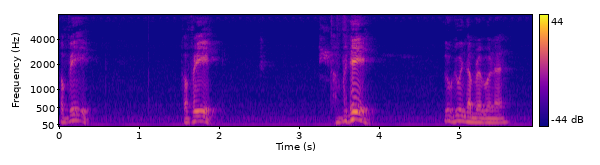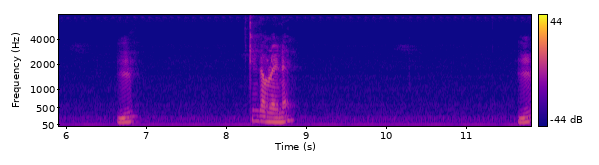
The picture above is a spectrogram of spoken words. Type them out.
ทอฟฟี่ทอฟฟี่ทอฟฟี่ลูกขึ้นมาทำอะไรบนนั้นหืมขึ้นมาทำอะไรนั้นหืม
